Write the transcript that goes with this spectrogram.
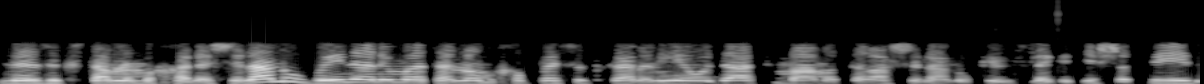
נזק סתם למחנה שלנו, והנה אני אומרת, אני לא מחפשת כאן, אני יודעת מה המטרה שלנו כמפלגת יש עתיד.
